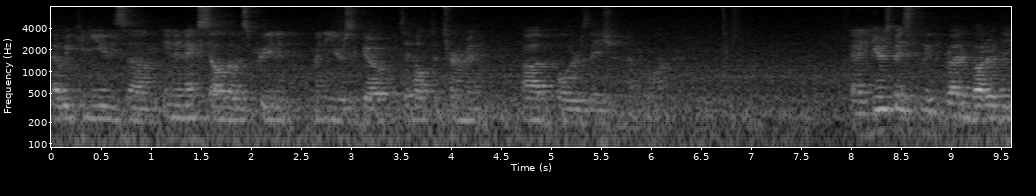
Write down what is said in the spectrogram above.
that we can use um, in an Excel that was created many years ago to help determine uh, the polarization that we want. And here's basically the bread and butter, the,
